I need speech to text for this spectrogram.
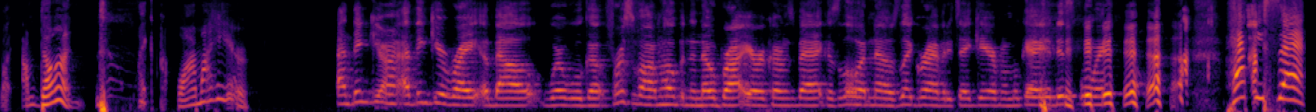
like I'm done. like why am I here? I think you're I think you're right about where we'll go. First of all, I'm hoping the no bra era comes back because Lord knows, let gravity take care of him. Okay, at this point, hacky sack.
